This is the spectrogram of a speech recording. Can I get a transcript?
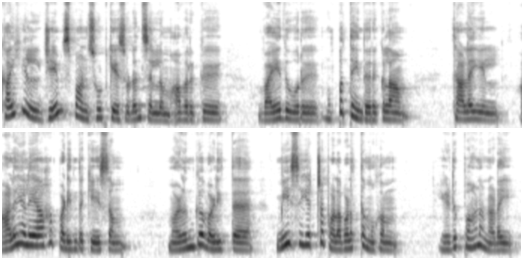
கையில் ஜேம்ஸ் பாண்ட் சூட்கேஸுடன் செல்லும் அவருக்கு வயது ஒரு முப்பத்தைந்து இருக்கலாம். தலையில் அலையலையாக படிந்த கேசம் மழுங்க வலித்த மீசையற்ற பளபளத்த முகம் எடுப்பான நடை.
